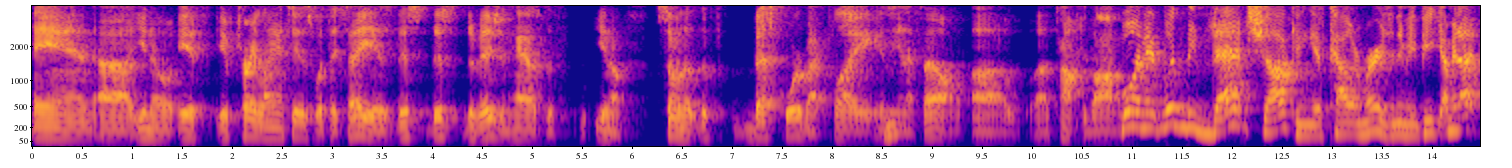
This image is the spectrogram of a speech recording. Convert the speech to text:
And uh, you know, if if Trey Lance is what they say is, this this division has the you know some of the, the best quarterback play in the NFL, uh, uh, top to bottom. Well, and it wouldn't be that shocking if Kyler Murray's an MVP. I mean, I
